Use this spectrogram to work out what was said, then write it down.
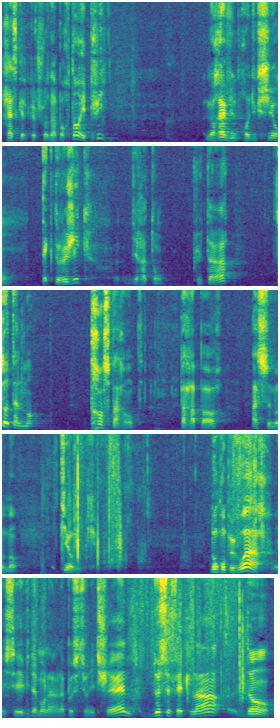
reste quelque chose d'important, et puis le rêve d'une production technologique, dira-t-on plus tard, totalement transparente par rapport à ce moment théorique. Donc on peut voir, et c'est évidemment la, posture nietzschéenne, de ce fait-là, dans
